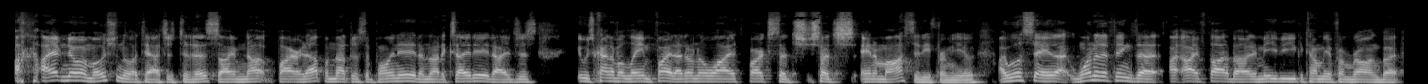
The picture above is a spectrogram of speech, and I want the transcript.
I have no emotional attachments to this. I'm not fired up. I'm not disappointed. I'm not excited. I just it was kind of a lame fight. I don't know why it sparks such such animosity from you. I will say that one of the things that I, I've thought about, and maybe you can tell me if I'm wrong, but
